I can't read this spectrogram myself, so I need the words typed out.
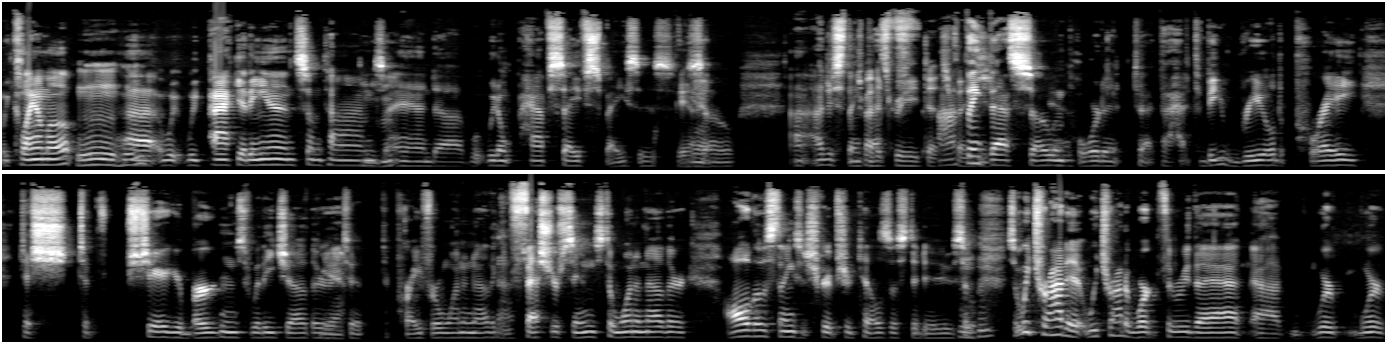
we clam up Mhm. uh, we, we pack it in sometimes Mhm. and uh, we we don't have safe spaces Yeah. so I I just think Try to that's create that I think that's so Yeah. important to to, to be real, to pray, to sh- to share your burdens with each other, Yeah. to to pray for one another, Gotcha. confess your sins to one another. All those things that Scripture tells us to do. So Mhm. so we try to we try to work through that. Uh, we're we're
